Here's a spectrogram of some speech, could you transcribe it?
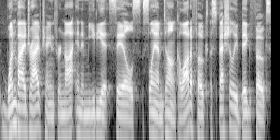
one by drivetrains were not an immediate sales slam dunk. A lot of folks, especially big folks,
